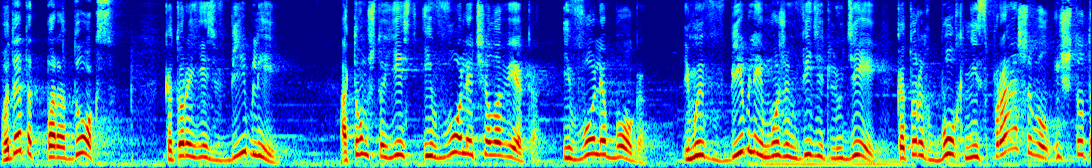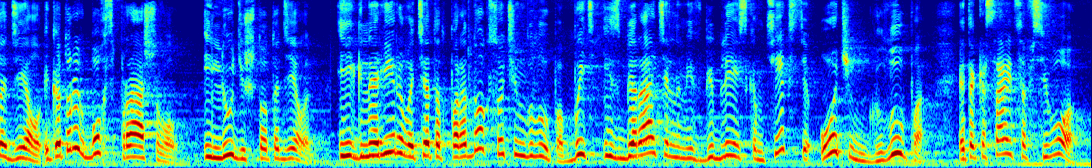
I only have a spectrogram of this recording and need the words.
Вот этот парадокс, который есть в Библии, о том, что есть и воля человека, и воля Бога. И мы в Библии можем видеть людей, которых Бог не спрашивал и что-то делал, и которых Бог спрашивал, и люди что-то делали. И игнорировать этот парадокс очень глупо. Быть избирательными в библейском тексте очень глупо. Это касается всего.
